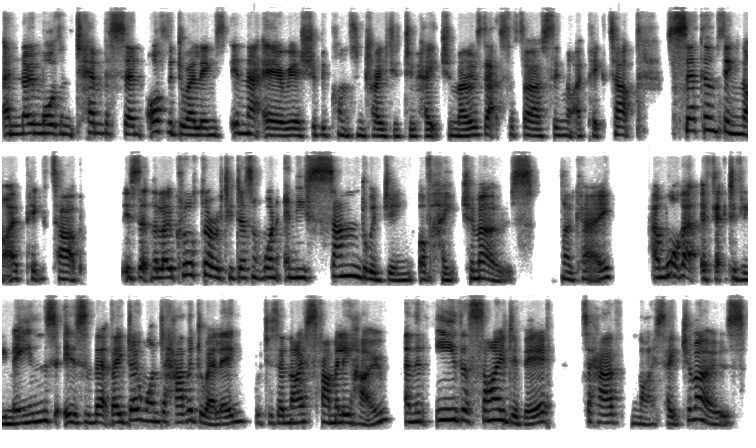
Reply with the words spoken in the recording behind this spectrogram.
and no more than 10% of the dwellings in that area should be concentrated to HMOs. That's the first thing that I picked up. Second thing that I picked up is that the local authority doesn't want any sandwiching of HMOs. Okay. And what that effectively means is that they don't want to have a dwelling, which is a nice family home, and then either side of it to have nice HMOs.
